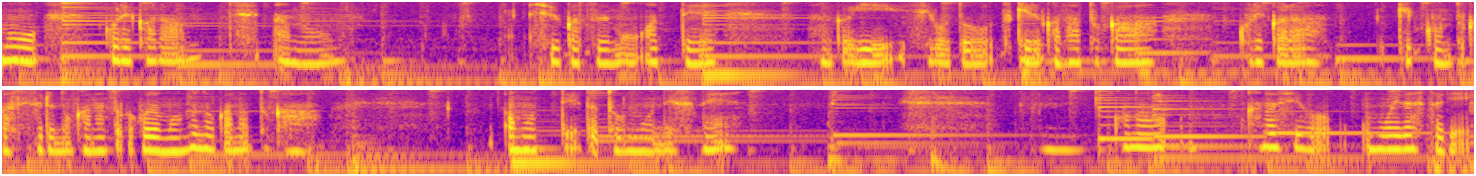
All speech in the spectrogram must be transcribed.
もこれからあの就活もあってなんかいい仕事をつけるかなとかこれから結婚とかするのかなとか子供を産むのかなとか思ってたと思うんですね。この話を思い出したり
